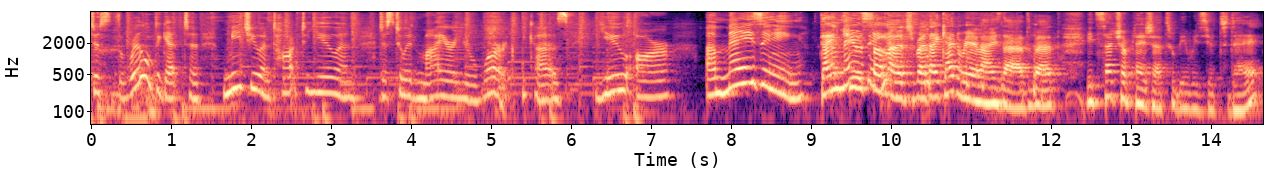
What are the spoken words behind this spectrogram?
just thrilled to get to meet you and talk to you and just to admire your work because you are amazing. Thank you so much, but I can realize that. But it's such a pleasure to be with you today,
